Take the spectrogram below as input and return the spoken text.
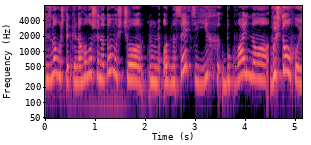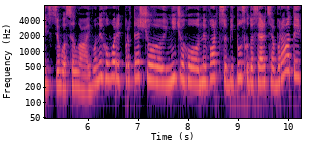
знову ж таки наголошую на тому, що односельці їх буквально виштовхують з цього села, і вони говорять про те, що нічого не варт собі туск до серця брати.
